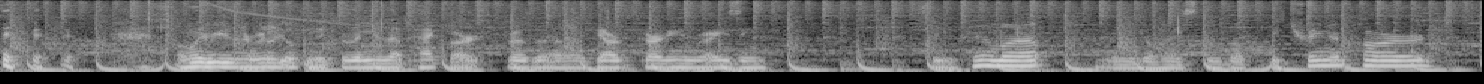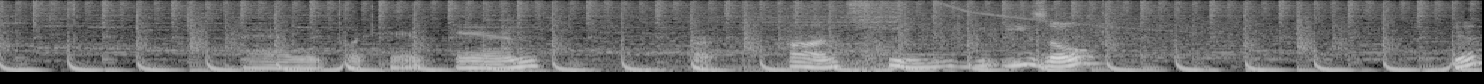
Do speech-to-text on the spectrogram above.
Only reason I really opened it because I needed that pack art for the Guardian Rising. Sleeve him up. Let me go ahead and sleeve up the trainer card. And we put him in or onto the easel. Yeah,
